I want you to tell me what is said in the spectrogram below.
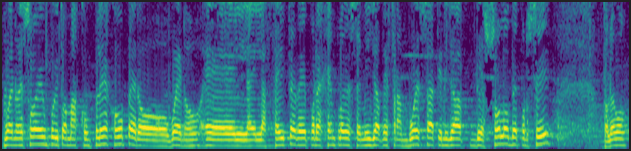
bueno, eso es un poquito más complejo, pero bueno, el, el aceite de, por ejemplo, de semillas de frambuesa tiene ya de solo de por sí, hasta luego,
